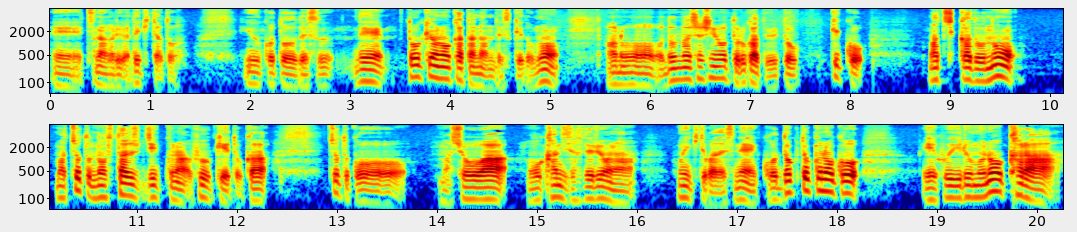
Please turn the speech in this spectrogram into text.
えつながりができたということです。で東京の方なんですけどもあのどんな写真を撮るかというと結構街角の、まあ、ちょっとノスタルジックな風景とかちょっとこう、まあ、昭和を感じさせるような雰囲気とかですねこう独特のこう、えー、フィルムのカラ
